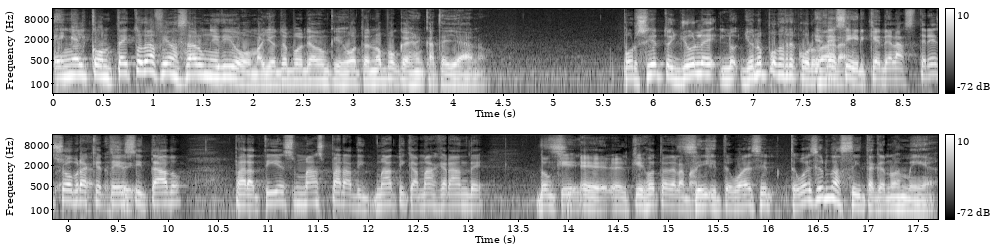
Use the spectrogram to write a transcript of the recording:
en el contexto de afianzar un idioma, yo te pondría Don Quijote, no porque es en castellano. Por cierto, yo, le, yo no puedo recordar. Es decir, que de las tres obras que te he citado para ti es más paradigmática, más grande, Don Sí. Qui- eh, el Quijote de la Mancha. Sí, y te voy a decir, te voy a decir una cita que no es mía.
